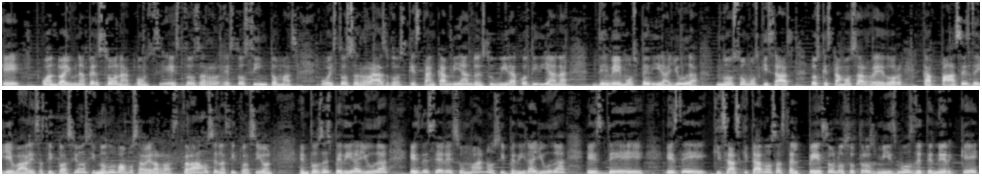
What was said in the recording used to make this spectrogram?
que cuando hay una persona con estos, estos síntomas o estos rasgos que están cambiando, en su vida cotidiana, debemos pedir ayuda. No somos quizás los que estamos alrededor capaces de llevar esa situación, si no nos vamos a ver arrastrados en la situación. Entonces pedir ayuda es de seres humanos y pedir ayuda es de, es de quizás quitarnos hasta el peso nosotros mismos de tener que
